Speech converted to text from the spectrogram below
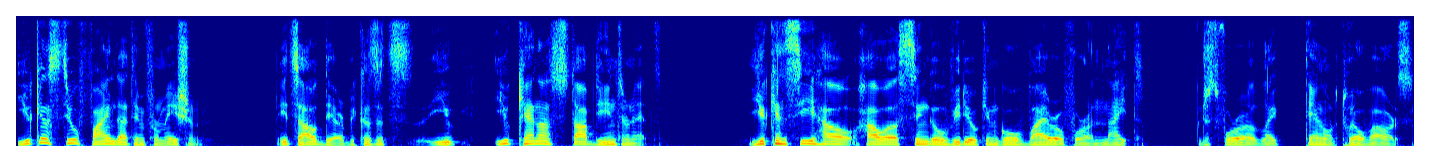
You can still find that information. It's out there because it's you you cannot stop the internet. You can see how how a single video can go viral for a night just for a, like 10 or 12 hours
